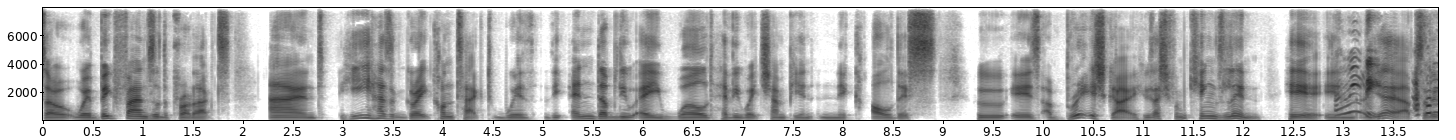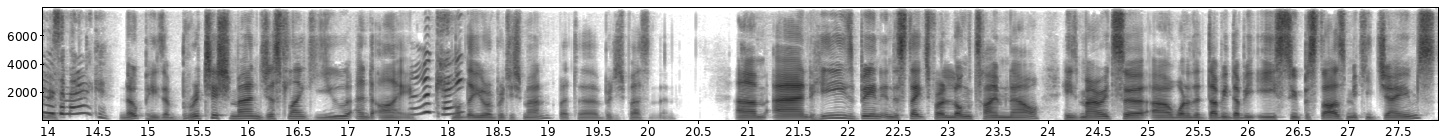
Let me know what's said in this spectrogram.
So we're big fans of the product, and he has a great contact with the NWA World Heavyweight Champion Nick Aldis, who is a British guy who's actually from Kings Lynn here oh, in Oh, really? yeah, absolutely. I thought he was American. Nope, he's a British man just like you and I. Oh, okay. Not that you're a British man, but a British person then. Um, and he's been in the States for a long time now. He's married to uh, one of the WWE superstars, Mickie James.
